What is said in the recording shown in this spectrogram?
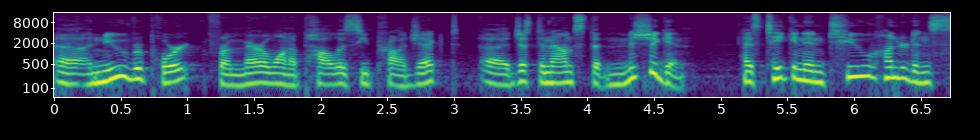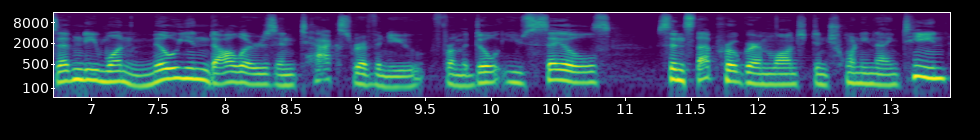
uh, a new report from Marijuana Policy Project uh, just announced that Michigan has taken in $271 million in tax revenue from adult use sales since that program launched in 2019.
